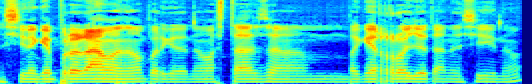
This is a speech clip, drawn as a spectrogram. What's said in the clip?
així en aquest programa, no? Perquè no estàs amb aquest rotllo tan així, no?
